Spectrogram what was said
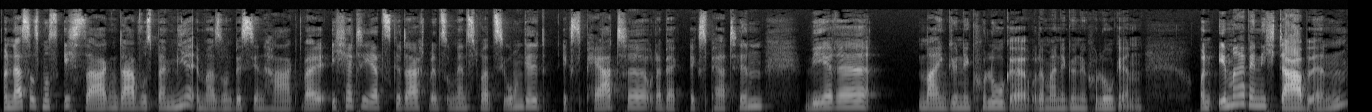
Und das ist, muss ich sagen, da, wo es bei mir immer so ein bisschen hakt, weil ich hätte jetzt gedacht, wenn es um Menstruation geht, Experte oder Expertin wäre mein Gynäkologe oder meine Gynäkologin. Und immer wenn ich da bin,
